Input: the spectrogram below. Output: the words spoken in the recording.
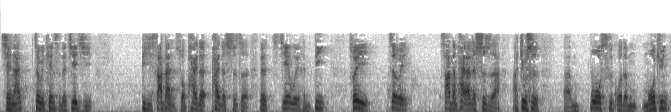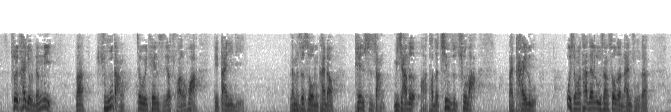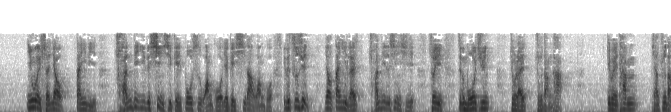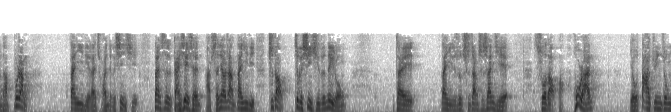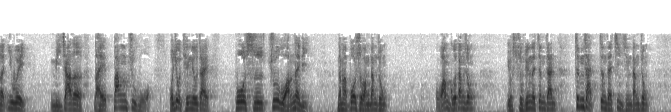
显然，这位天使的阶级比撒旦所派的派的使者的阶位很低，所以这位。撒旦派来的使者啊啊，就是呃波斯国的魔君，所以他有能力啊阻挡这位天使要传话给但以理。那么这时候我们看到天使长米迦勒啊，他的亲自出马来开路。为什么他在路上受到难阻的？因为神要但以理传递一个信息给波斯王国，也给希腊王国一个资讯，要但以来传递的信息，所以这个魔君就来阻挡他。因为他们想阻挡他，不让但以理来传这个信息。但是感谢神啊，神要让但以理知道这个信息的内容。在但以理书十章十三节说到啊，忽然有大军中的一位米迦勒来帮助我，我就停留在波斯诸王那里。那么波斯王当中，王国当中有属灵的征战，征战正在进行当中。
